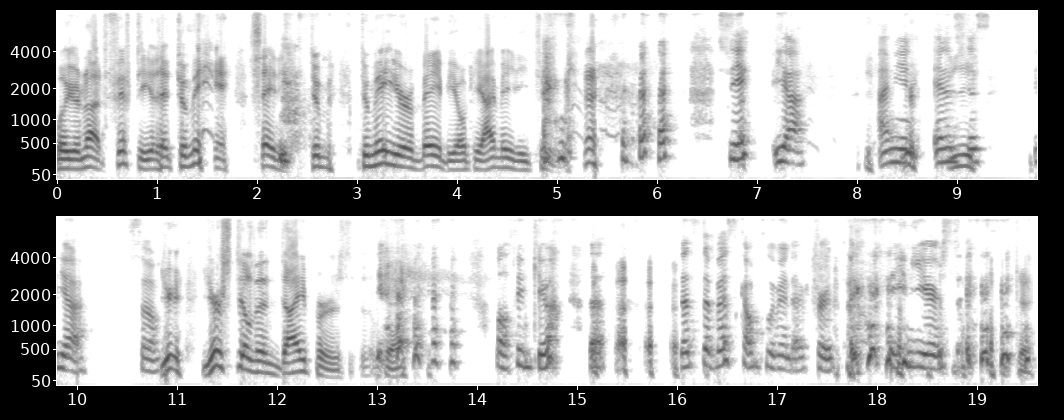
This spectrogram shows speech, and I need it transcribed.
Well, you're not 50. To me, Sadie, to, to me, you're a baby. Okay, I'm 82. See? Yeah. I mean, you're, it's you, just, yeah. So you're, you're still in diapers. Okay. well, thank you. That, that's the best compliment I've heard in years. okay.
